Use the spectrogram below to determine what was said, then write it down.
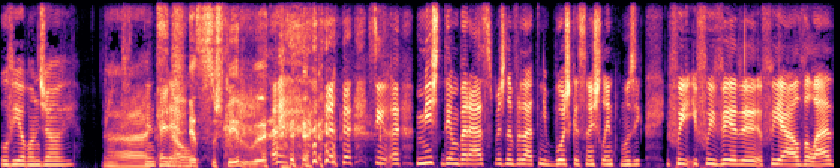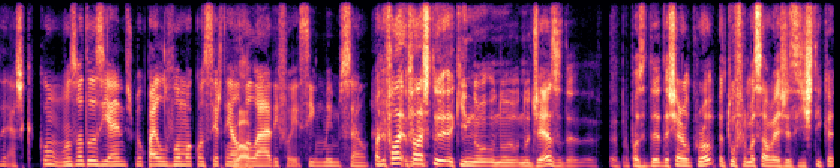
Ouvia Bon Jovi. Pronto, Ah, tem de quem ser. não? Esse suspiro. Sim, uh, misto de embaraço, mas na verdade tinha boas canções, excelente música. E fui, e fui ver, uh, fui a Alvalade, acho que com 11 ou 12 anos. Meu pai levou-me ao concerto em Uau. Alvalade e foi assim uma emoção. Olha, fala- falaste aqui no, no, no jazz, de- de- a propósito da, da Sheryl Crow, a tua formação é jazzística.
